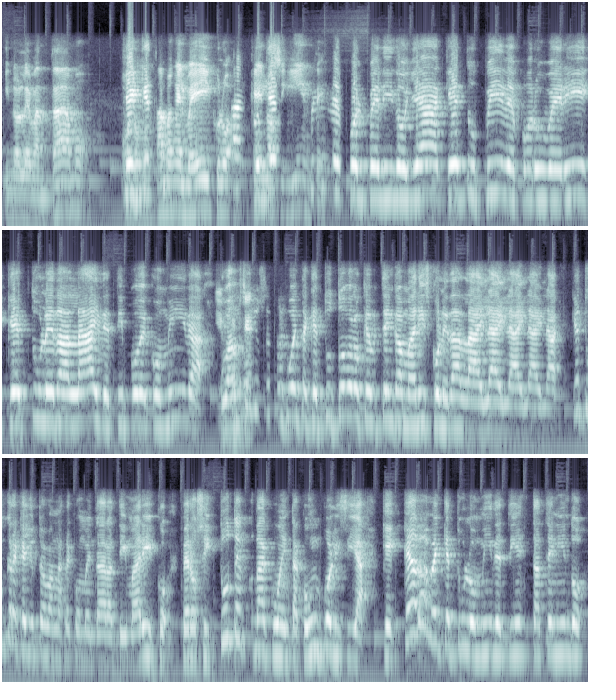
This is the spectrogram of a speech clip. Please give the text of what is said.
y nos levantamos que en el vehículo, ah, es lo siguiente. Tú pides por pedido ya, que tú pides por Uber Eats, que tú le das like de tipo de comida. Cuando ellos se dan cuenta que tú todo lo que tenga marisco le das like, like, like, like, like, ¿qué tú crees que ellos te van a recomendar a ti, marisco? Pero si tú te das cuenta con un policía que cada vez que tú lo mides está teniendo,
